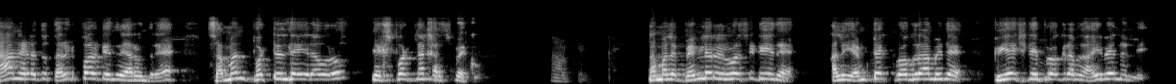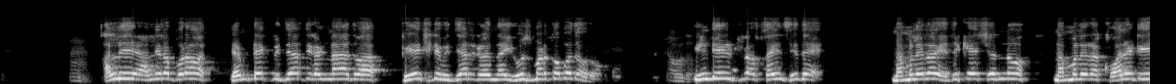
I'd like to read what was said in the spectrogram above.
ನಾನು ಹೇಳೋದು ಥರ್ಡ್ ಪಾರ್ಟಿ ಅಂದ್ರೆ ಯಾರು ಅಂದ್ರೆ ಸಂಬಂಧಪಟ್ಟಿಲ್ದೇ ಇರೋರು ಎಕ್ಸ್ಪರ್ಟ್ನ ಕರೆಸ್ಬೇಕು. ಓಕೆ ನಮ್ಮಲ್ಲಿ ಬೆಂಗಳೂರು ಯೂನಿವರ್ಸಿಟಿ ಇದೆ. ಅಲ್ಲಿ ಎಂ ಟೆಕ್ ಪ್ರೋಗ್ರಾಮ್ ಇದೆ. ಪಿ ಎಚ್ ಡಿ ಪ್ರೋಗ್ರಾಮ್ ಹೈವೇನಲ್ಲಿ. ಅಲ್ಲಿ ಅಲ್ಲಿರೋ ಬರೋ ಎಂ ಟೆಕ್ ವಿದ್ಯಾರ್ಥಿಗಳನ್ನ ಅಥವಾ ಪಿ ಎಚ್ ಡಿ ವಿದ್ಯಾರ್ಥಿಗಳನ್ನ ಯೂಸ್ ಮಾಡ್ಕೋಬಹುದು ಅವರು. ಇಂಡಿಯನ್ ಇನ್ಸ್ಟಿಟ್ಯೂಟ್ ಆಫ್ ಸೈನ್ಸ್ ಇದೆ. ನಮ್ಮಲ್ಲಿರೋ ಎಜುಕೇಶನ್ ನಮ್ಮಲ್ಲಿರೋ ಕ್ವಾಲಿಟಿ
